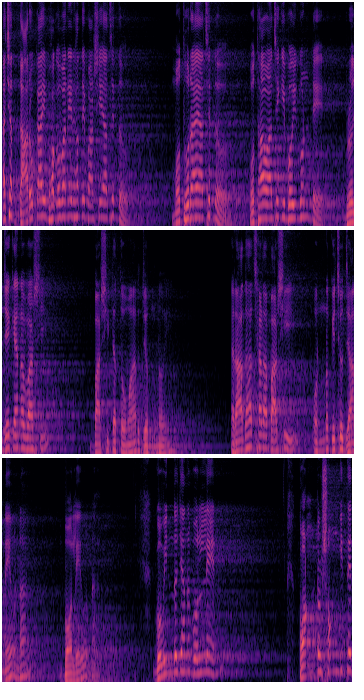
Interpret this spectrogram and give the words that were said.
আচ্ছা দ্বারকায় ভগবানের হাতে বাসি আছে তো? মথুরায় আছে তো? কোথাও আছে কি বৈকুণ্ঠে? ব্রজে কেন বাসি বাসিটা তোমার জন্যই। রাধা ছাড়া বাসি অন্য কিছু জানেও না, বলেও না। গোবিন্দ যেন বললেন কণ্ঠ সঙ্গীতের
